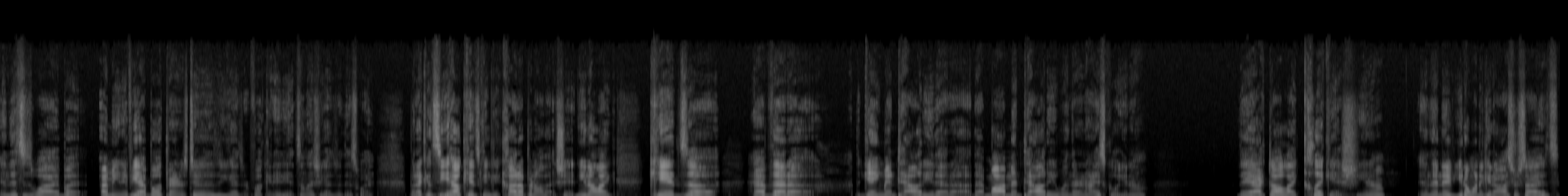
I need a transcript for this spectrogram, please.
and this is why. But I mean, if you have both parents too, you guys are fucking idiots unless you guys are this way. But I can see how kids can get caught up in all that shit. You know, like kids uh, have that uh, gang mentality, that uh, that mob mentality when they're in high school. You know, they act all like cliquish. You know and then if you don't want to get ostracized,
